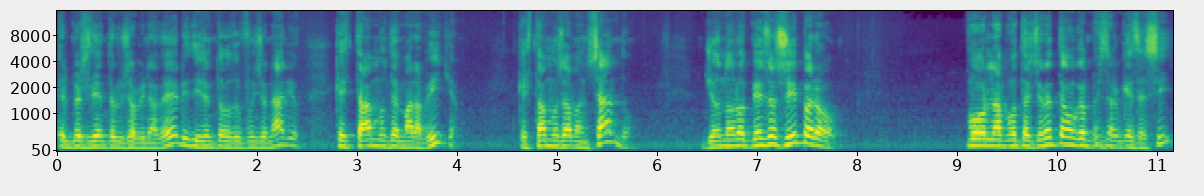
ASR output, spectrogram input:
el presidente Luis Abinader y dicen todos los funcionarios, que estamos de maravilla, que estamos avanzando. Yo no lo pienso así, pero por las votaciones tengo que pensar que es así.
